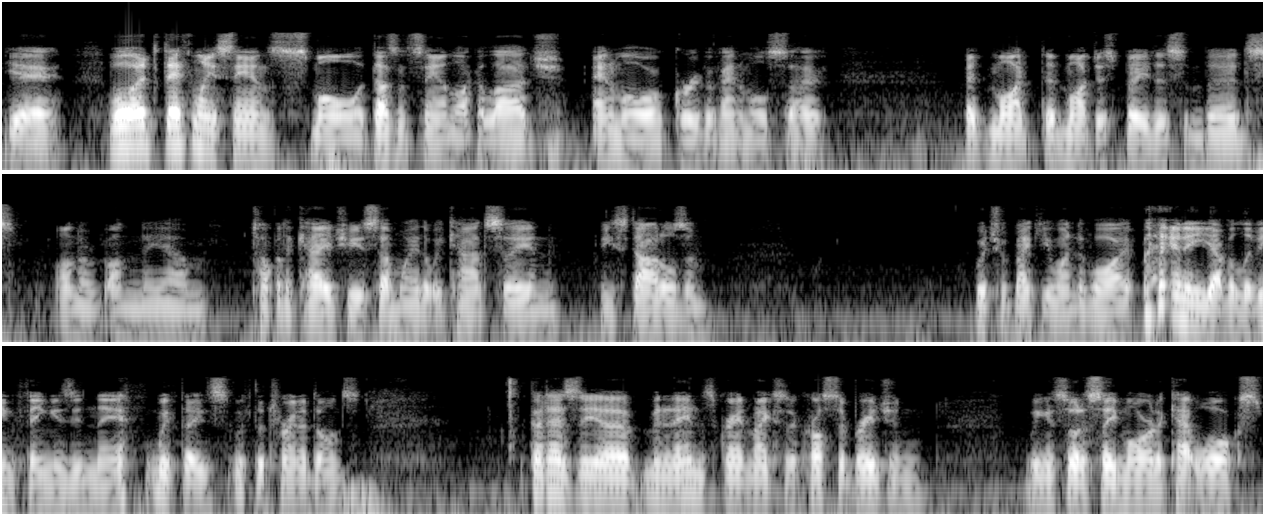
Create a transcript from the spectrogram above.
Yeah. Well, it definitely sounds small. It doesn't sound like a large animal or group of animals. So it might it might just be there's some birds on the on the um, top of the cage here somewhere that we can't see, and he startles them, which would make you wonder why any other living thing is in there with these with the Pteranodons. But as the uh, minute ends, Grant makes it across the bridge, and we can sort of see more of the catwalks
